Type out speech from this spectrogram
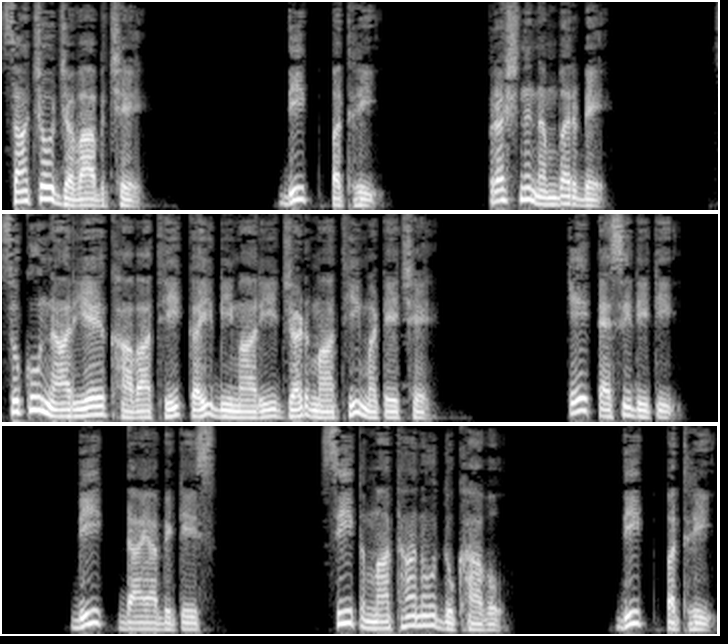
સાચો જવાબ છે દીપ પથરી પ્રશ્ન નંબર બે સૂકું નારિયેળ ખાવાથી કઈ બીમારી જડમાંથી મટે છે? એ એસિડિટી બી, ડાયાબિટીસ. સીત માથાનો દુખાવો. ડી, પથરી.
